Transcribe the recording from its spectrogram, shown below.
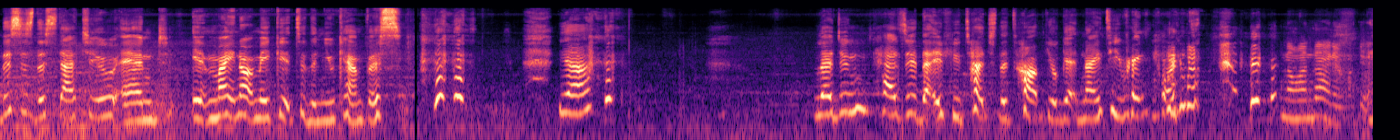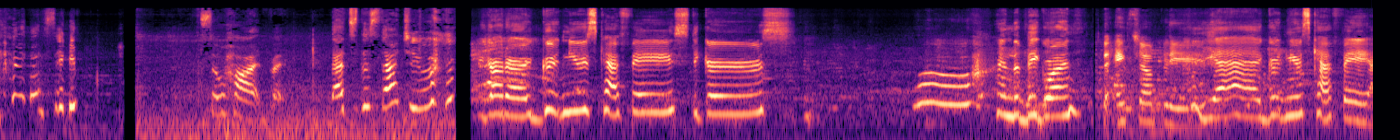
This is the statue, and it might not make it to the new campus. yeah. Legend has it that if you touch the top, you'll get 90 rank points. no wonder I never get. So hot, but that's the statue. we got our Good News Cafe stickers. Whoa! And the big one. The actual place. Yeah, Good News Cafe.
